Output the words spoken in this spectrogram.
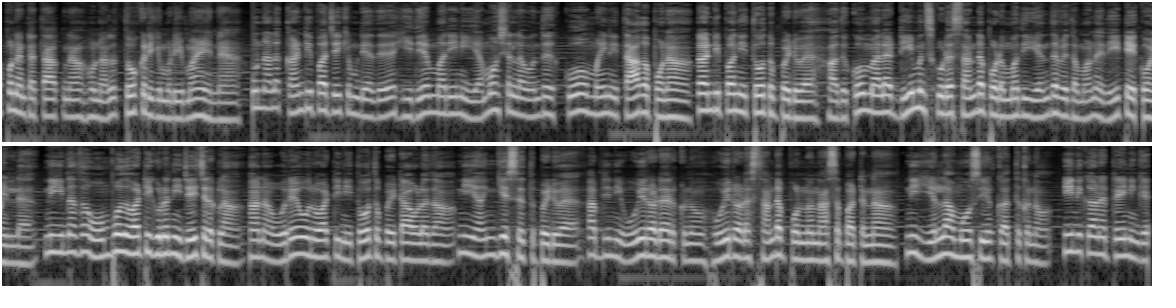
ஆப்போனண்ட்டை தாக்குனா உன்னால தோக்கடிக்க முடியுமா என்ன? உன்னால கண்டிப்பா ஜெயிக்க முடியாது. இதே மாதிரி நீ எமோஷன்ல வந்து கோவமாய் நீ தாக போனா கண்டிப்பா நீ தோத்து போயிடுவ. அதுக்கும் மேல டீமன்ஸ் கூட சண்டை போடும் போது எந்த விதமான ரீடேக்கும் இல்ல. நீ என்னதான் ஒன்பது வாட்டி கூட நீ ஜெயிச்சிருக்கலாம். ஆனா ஒரே ஒரு வாட்டி நீ தோத்து போயிட்டா அவ்வளவுதான். நீ அங்கேயே செத்து போயிடுவ. அப்படி நீ உயிரோட இருக்கணும். உயிரோட சண்டை போடணும்னு ஆசைப்பட்டேன்னா நீ எல்லா மூசியும் கத்துக்கணும். இன்னைக்கான ட்ரைனிங்க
